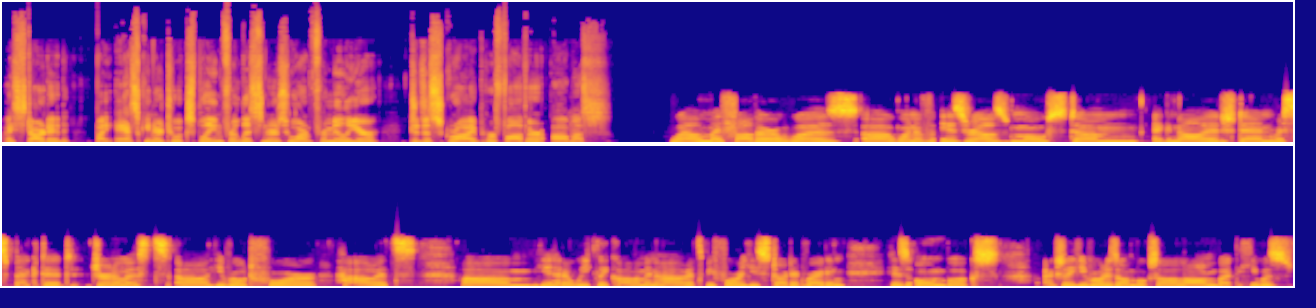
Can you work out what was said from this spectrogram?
I started by asking her to explain for listeners who aren't familiar to describe her father, Amos. Well, my father was uh, one of Israel's most um, acknowledged and respected journalists. Uh, he wrote for Haaretz. Um, he had a weekly column in Haaretz before he started writing his own books. Actually, he wrote his own books all along, but he was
